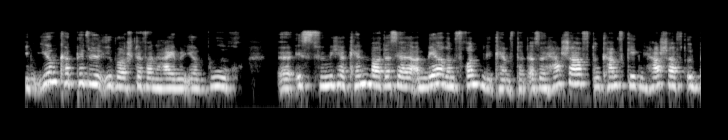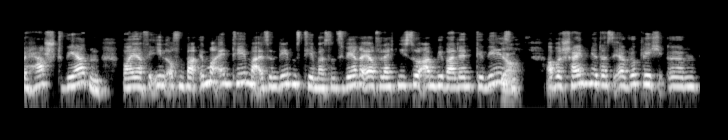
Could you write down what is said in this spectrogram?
In Ihrem Kapitel über Stefan Heim, in Ihrem Buch, ist für mich erkennbar, dass er an mehreren Fronten gekämpft hat. Also Herrschaft und Kampf gegen Herrschaft und beherrscht werden war ja für ihn offenbar immer ein Thema, also ein Lebensthema. Sonst wäre er vielleicht nicht so ambivalent gewesen. Ja. Aber es scheint mir, dass er wirklich ähm,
